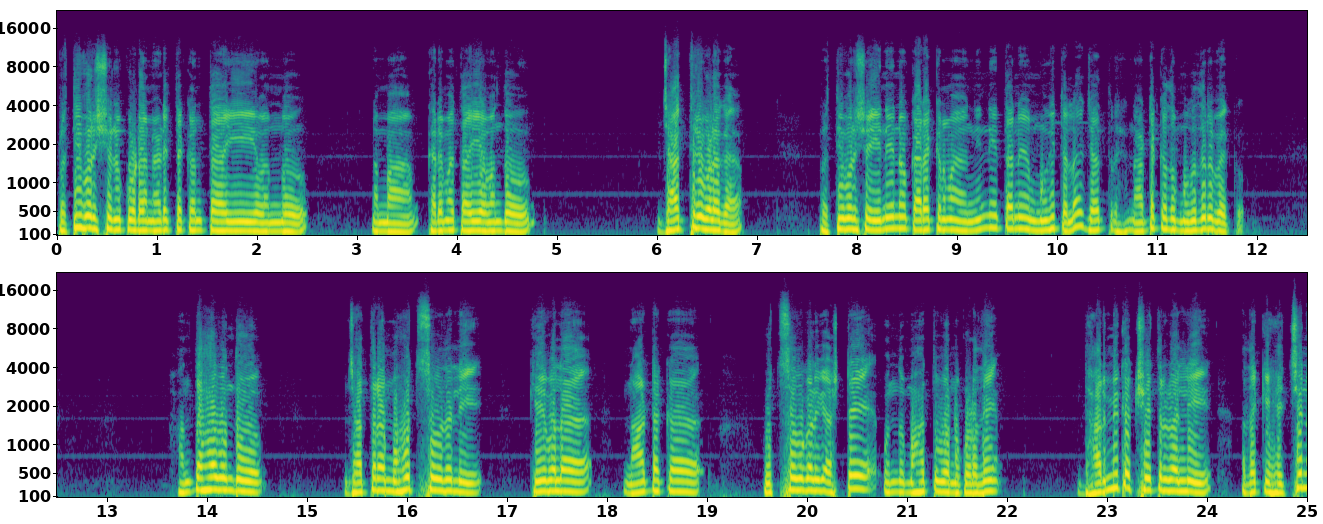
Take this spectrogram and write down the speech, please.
ಪ್ರತಿ ವರ್ಷವೂ ಕೂಡ ನಡೀತಕ್ಕಂಥ ಈ ಒಂದು ನಮ್ಮ ಕರೆಮತಾಯಿಯ ಒಂದು ಜಾತ್ರೆ ಒಳಗೆ ಪ್ರತಿ ವರ್ಷ ಏನೇನೋ ಕಾರ್ಯಕ್ರಮ ನಿನ್ನೆ ತಾನೇ ಮುಗಿತಲ್ಲ? ಜಾತ್ರೆ, ನಾಟಕದ ಮುಗಿದಿರಬೇಕು. ಅಂತಹ ಒಂದು ಜಾತ್ರಾ ಮಹೋತ್ಸವದಲ್ಲಿ ಕೇವಲ ನಾಟಕ ಉತ್ಸವಗಳಿಗೆ ಅಷ್ಟೇ ಒಂದು ಮಹತ್ವವನ್ನು ಕೊಡದೆ ಧಾರ್ಮಿಕ ಕ್ಷೇತ್ರಗಳಲ್ಲಿ ಅದಕ್ಕೆ ಹೆಚ್ಚಿನ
